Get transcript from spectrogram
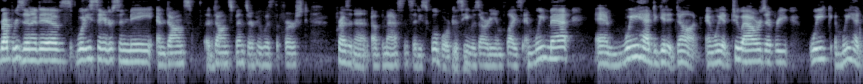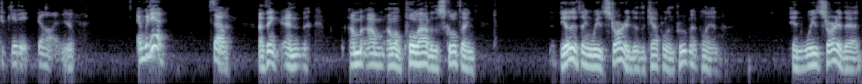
representatives, Woody Sanderson, me, and Don uh, Don Spencer, who was the first president of the Madison City School Board because he was already in place. And we met and we had to get it done. And we had two hours every week and we had to get it done. Yep. And we did. So I think, and I'm, I'm, I'm going to pull out of the school thing. The other thing we had started is the capital improvement plan. And we had started that.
